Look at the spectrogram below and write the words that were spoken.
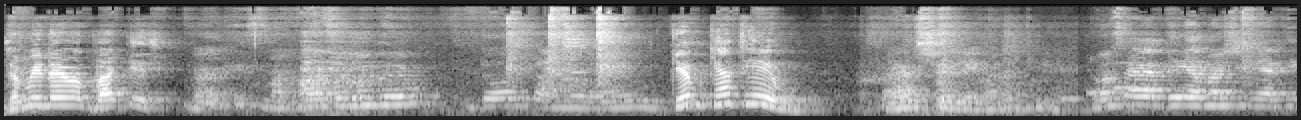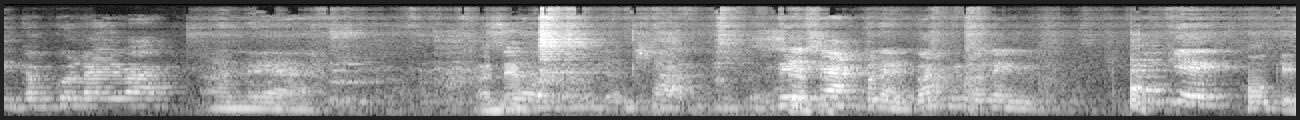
જમીન આવ્યા બાકી છે. કેમ ક્યાંથી આવ્યું? ઢોસા દયા માસીયાથી ગબગોલા આવ્યા અને અને? શાક બે શાક. બનાવી ભાખરી બનાવી. શું કે?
